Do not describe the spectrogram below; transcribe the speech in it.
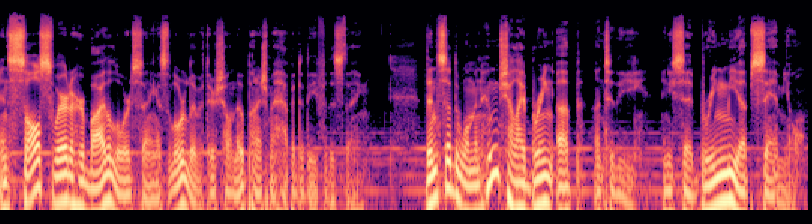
And Saul sware to her by the Lord, saying, As the Lord liveth, there shall no punishment happen to thee for this thing. Then said the woman, Whom shall I bring up unto thee? And he said, Bring me up Samuel.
